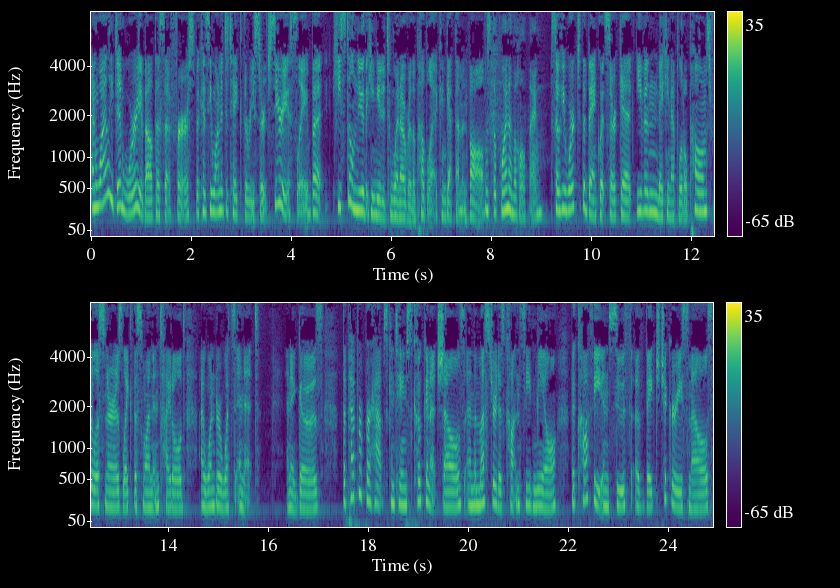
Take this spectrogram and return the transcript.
And Wiley did worry about this at first because he wanted to take the research seriously, but he still knew that he needed to win over the public and get them involved. What's the point of the whole thing? So he worked the banquet circuit, even making up little poems for listeners like this one entitled, I Wonder What's in It. And it goes, the pepper perhaps contains coconut shells, and the mustard is cottonseed meal. The coffee, in sooth, of baked chicory smells,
